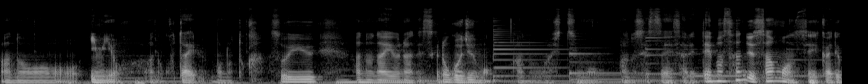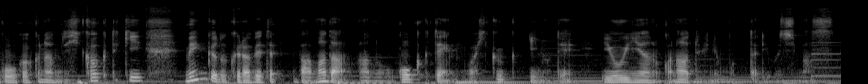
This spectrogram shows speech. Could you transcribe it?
あの意味をあの答えるものとかそういうあの内容なんですけど50問あの質問あの説明されて、まあ、33問正解で合格なので比較的免許と比べればまだあの合格点は低いので容易なのかなというふうに思ったりはします。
